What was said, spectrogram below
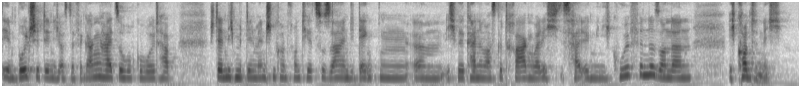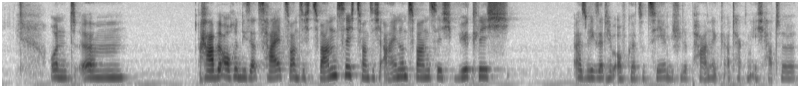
den Bullshit, den ich aus der Vergangenheit so hochgeholt habe ständig mit den Menschen konfrontiert zu sein, die denken, ähm, ich will keine Maske tragen, weil ich es halt irgendwie nicht cool finde, sondern ich konnte nicht. Und ähm, habe auch in dieser Zeit 2020, 2021 wirklich, also wie gesagt, ich habe aufgehört zu zählen, wie viele Panikattacken ich hatte,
